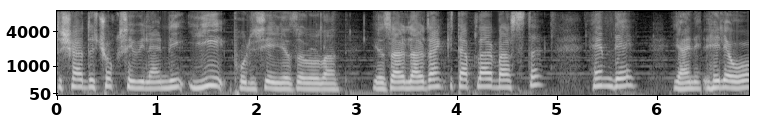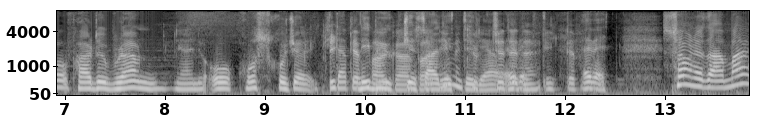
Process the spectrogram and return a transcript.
dışarıda çok sevilen ve iyi polisiye yazar olan yazarlardan kitaplar bastı. Hem de yani hele o Father Brown yani o koskoca kitap İlk ne büyük galiba, cesarettir değil mi? ya. Türkçe'de evet. de ilk defa. Evet. Sonra da ama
